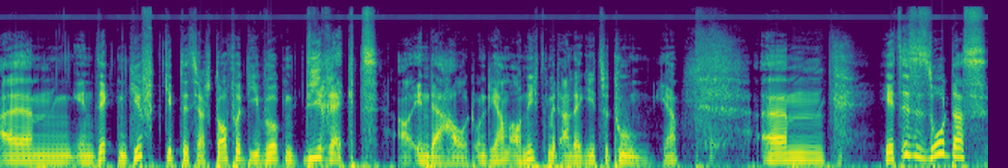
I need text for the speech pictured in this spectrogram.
ähm, Insektengift gibt es ja Stoffe, die wirken direkt äh, in der Haut und die haben auch nichts mit Allergie zu tun. Ja. Ähm, jetzt ist es so, dass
